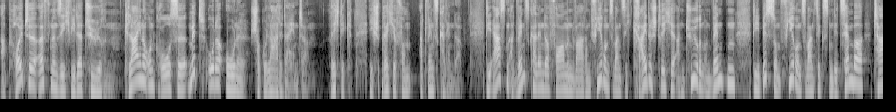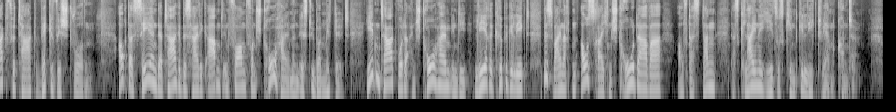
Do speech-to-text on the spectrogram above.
Ab heute öffnen sich wieder Türen. Kleine und große, mit oder ohne Schokolade dahinter. Richtig, ich spreche vom Adventskalender. Die ersten Adventskalenderformen waren 24 Kreidestriche an Türen und Wänden, die bis zum 24. Dezember Tag für Tag weggewischt wurden. Auch das Zählen der Tage bis Heiligabend in Form von Strohhalmen ist übermittelt. Jeden Tag wurde ein Strohhalm in die leere Krippe gelegt, bis Weihnachten ausreichend Stroh da war, auf das dann das kleine Jesuskind gelegt werden konnte.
